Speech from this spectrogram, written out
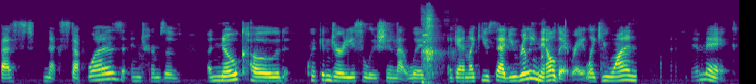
best next step was in terms of a no code, quick and dirty solution that would, again, like you said, you really nailed it, right? Like you want to mimic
